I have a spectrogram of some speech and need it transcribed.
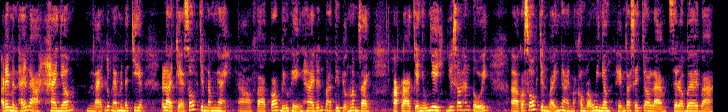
Ở đây mình thấy là hai nhóm nãy lúc nãy mình đã chia đó là trẻ sốt trên 5 ngày à, và có biểu hiện 2 đến 3 tiêu chuẩn lâm sàng hoặc là trẻ nhũ nhi dưới 6 tháng tuổi à, có sốt trên 7 ngày mà không rõ nguyên nhân. Thì chúng ta sẽ cho làm CRB và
